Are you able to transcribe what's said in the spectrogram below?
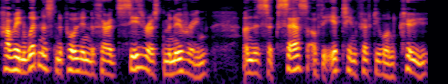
Having witnessed Napoleon III's Caesarist manoeuvring and the success of the 1851 coup,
